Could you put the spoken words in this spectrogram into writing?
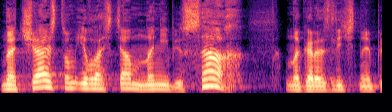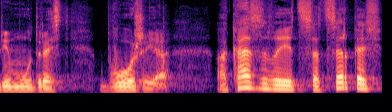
начальством и властям на небесах многоразличная премудрость Божия». Оказывается, церковь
